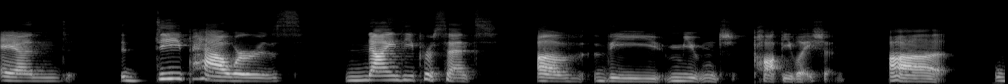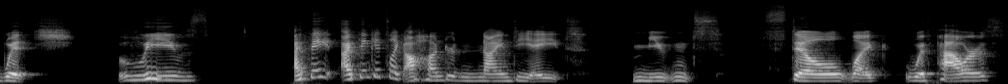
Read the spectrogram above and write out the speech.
and depowers 90% of the mutant population uh which leaves i think i think it's like 198 mutants still like with powers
